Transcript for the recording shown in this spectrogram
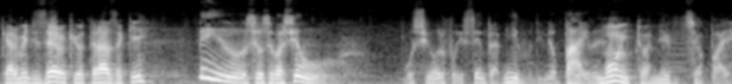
quer me dizer o que o traz aqui? Bem, o seu Sebastião, o senhor foi sempre amigo de meu pai, né? Muito amigo de seu pai.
